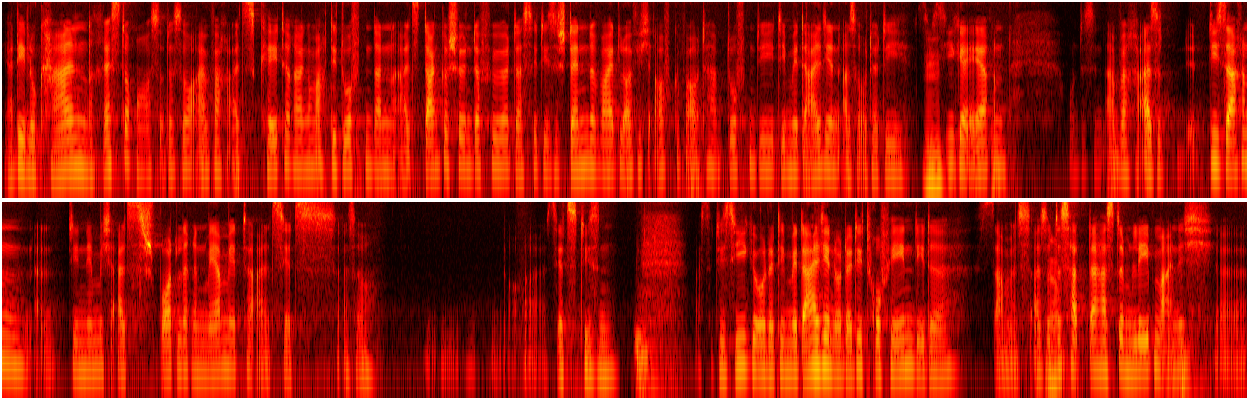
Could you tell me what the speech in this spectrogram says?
ja, die lokalen Restaurants oder so einfach als Caterer gemacht. Die durften dann als Dankeschön dafür, dass sie diese Stände weitläufig aufgebaut haben, durften die die Medaillen, also oder die, die mhm. Sieger ehren. Und es sind einfach, also die Sachen, die nehme ich als Sportlerin mehr mit als jetzt, also als jetzt diesen, du, die Siege oder die Medaillen oder die Trophäen, die du sammelst. Also ja. das hat, da hast du im Leben eigentlich, äh,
